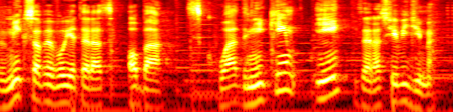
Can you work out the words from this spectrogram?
wymiksowywuję teraz oba składniki i zaraz się widzimy.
